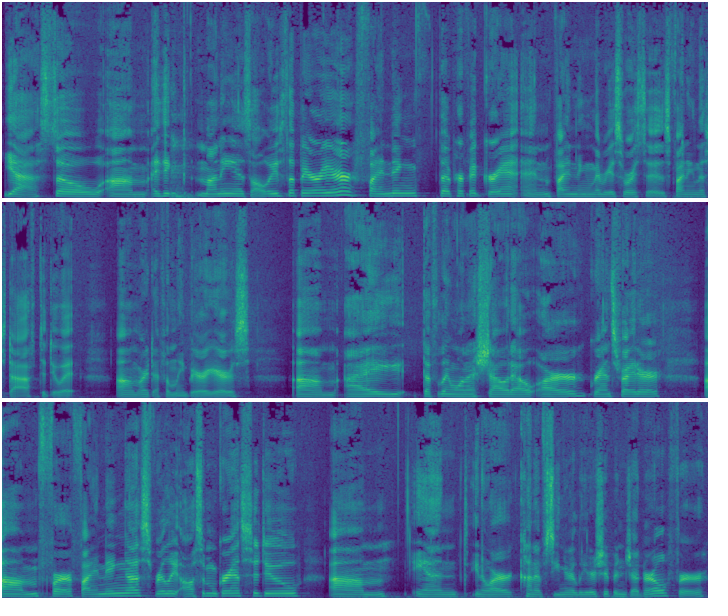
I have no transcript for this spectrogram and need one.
yeah so um, i think money is always the barrier. Finding the perfect grant and finding the resources finding the staff to do it um, are definitely barriers. Um, i definitely want to shout out our grants writer um, for finding us really awesome grants to do, um, and you know our kind of senior leadership in general for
